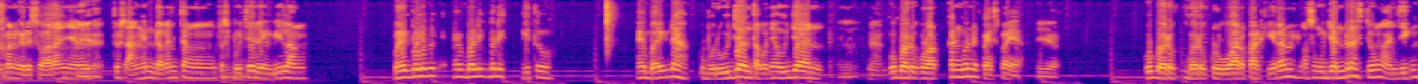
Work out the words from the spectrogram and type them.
cuman gak ada suaranya Iya. terus angin udah kenceng terus Hmm. bocah ada yang bilang balik balik, eh balik balik gitu eh balik dah keburu hujan takutnya hujan. Hmm, nah gue baru keluar kan gue naik Vespa ya? Iya. gue baru baru keluar parkiran langsung hujan deras cung anjing.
